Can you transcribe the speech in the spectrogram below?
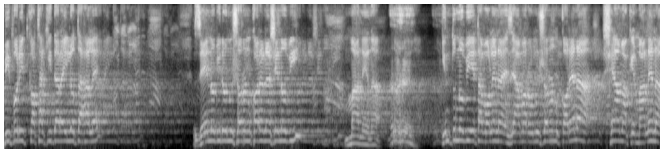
বিপরীত কথা কি দাঁড়াইলো তাহলে? যে নবীর অনুসরণ করে না সে নবী মানে না। কিন্তু নবী এটা বলে না যে আমার অনুসরণ করে না, সে আমাকে মানে না।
